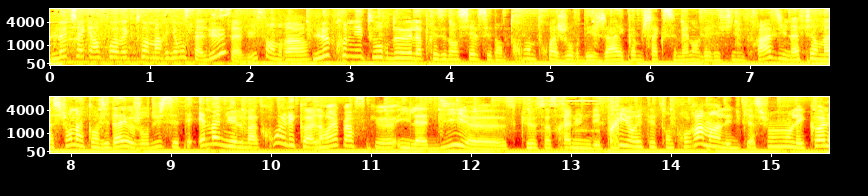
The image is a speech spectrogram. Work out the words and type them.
Le check info avec toi Marion, salut Salut Sandra. Le premier tour de la présidentielle, c'est dans 33 jours déjà. Et comme chaque semaine, on vérifie une phrase, une affirmation d'un candidat. Et aujourd'hui, c'était Emmanuel Macron et l'école. Ouais, parce que il a dit euh, que ce serait l'une des priorités de son programme, hein, l'éducation, l'école,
